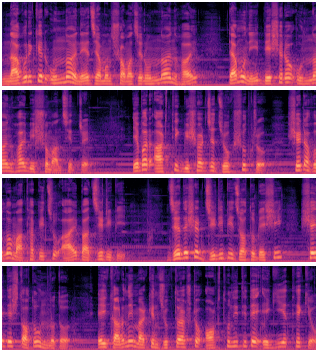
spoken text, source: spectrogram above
নাগরিকের উন্নয়নে যেমন সমাজের উন্নয়ন হয়, তেমনি দেশেরও উন্নয়ন হয় বিশ্ব মানচিত্রে। এবার আর্থিক বিষয়ের যে যোগসূত্র, সেটা হলো মাথাপিছু আয় বা জিডিপি। যে দেশের জিডিপি যত বেশি, সেই দেশ তত উন্নত। এই কারণেই মার্কিন যুক্তরাষ্ট্র অর্থনীতিতে এগিয়ে থেকেও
